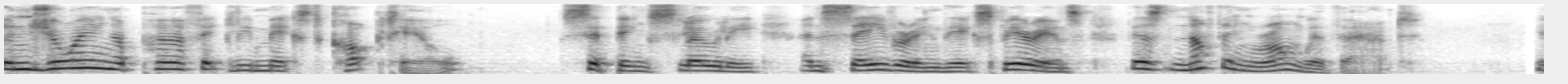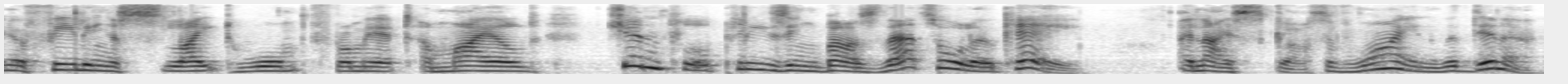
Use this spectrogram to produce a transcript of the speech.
Enjoying a perfectly mixed cocktail, sipping slowly and savoring the experience, there's nothing wrong with that. You know, feeling a slight warmth from it, a mild, gentle, pleasing buzz, that's all okay. A nice glass of wine with dinner,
